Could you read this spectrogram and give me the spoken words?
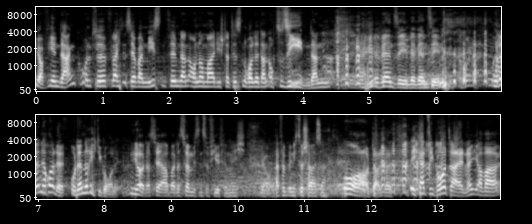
ja, vielen Dank und äh, vielleicht ist ja beim nächsten Film dann auch nochmal die Statistenrolle dann auch zu sehen. Dann wir werden sehen, wir werden sehen. Oder eine Rolle, oder eine richtige Rolle. Ja, das wäre aber das wäre ein bisschen zu viel für mich. Ja. Dafür bin ich zu scheiße. Oh, das, ich kann es nicht beurteilen, ne? aber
